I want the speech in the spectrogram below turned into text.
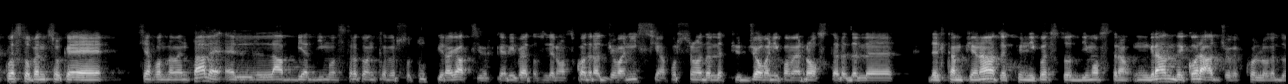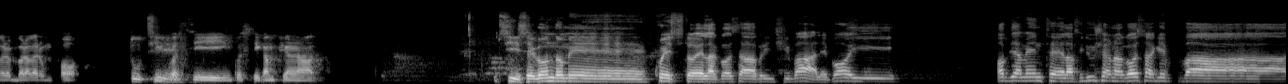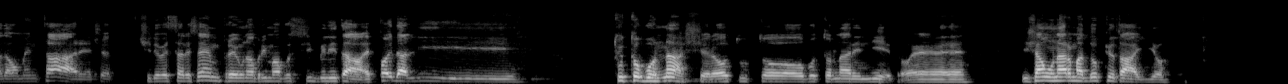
Questo penso che sia fondamentale e l'abbia dimostrato anche verso tutti i ragazzi, perché ripeto, siete una squadra giovanissima, forse una delle più giovani come roster del, del campionato, e quindi questo dimostra un grande coraggio che è quello che dovrebbero avere un po' tutti sì. in, questi, in questi campionati. Sì, secondo me questa è la cosa principale. Poi ovviamente la fiducia è una cosa che va ad aumentare, cioè ci deve stare sempre una prima possibilità e poi da lì tutto può nascere o tutto può tornare indietro. È diciamo un'arma a doppio taglio.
